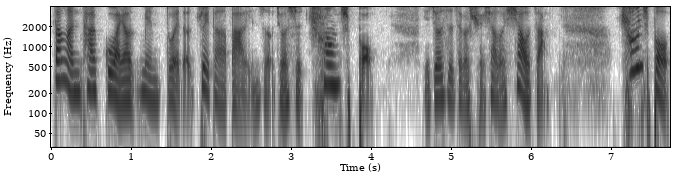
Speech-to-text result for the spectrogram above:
当然他过来要面对的最大的霸凌者就是 Trunchbull，也就是这个学校的校长。Trunchbull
